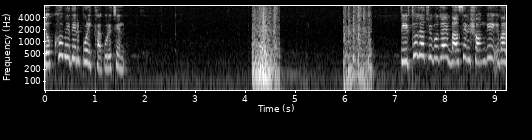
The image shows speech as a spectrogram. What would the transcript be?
লক্ষ্যভেদের পরীক্ষা করেছেন। তীর্থযাত্রী বোঝায় বাসের সঙ্গে এবার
